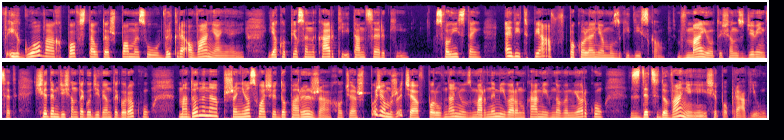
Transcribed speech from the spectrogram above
W ich głowach powstał też pomysł wykreowania jej jako piosenkarki i tancerki, swoistej Edith Piaf pokolenia muzyki disco. W maju 1979 roku Madonna przeniosła się do Paryża, chociaż poziom życia w porównaniu z marnymi warunkami w Nowym Jorku zdecydowanie jej się poprawił.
